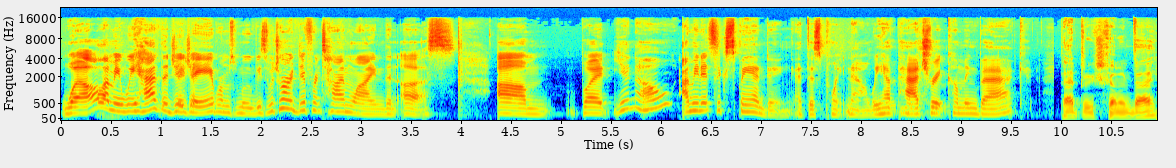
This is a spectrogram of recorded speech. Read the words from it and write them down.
Well, I mean, we had the J.J. Abrams movies, which are a different timeline than us. Um, but you know, I mean, it's expanding at this point now. We have Patrick coming back. Patrick's coming back.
